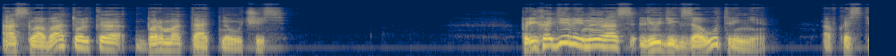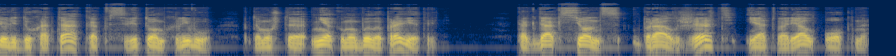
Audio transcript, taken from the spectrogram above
а слова только бормотать научись. Приходили иной раз люди к заутренне, а в костеле духота, как в святом хлеву, потому что некому было проветрить. Тогда Ксенц брал жерть и отворял окна.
